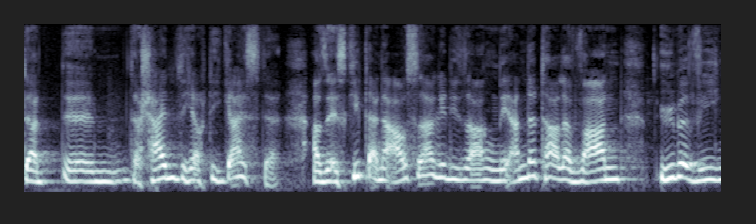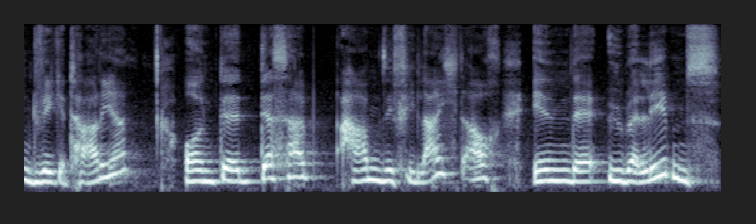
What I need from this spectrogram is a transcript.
da, äh, da scheiden sich auch die Geister. Also es gibt eine Aussage, die sagen, Neandertaler waren überwiegend Vegetarier und äh, deshalb haben sie vielleicht auch in der Überlebens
